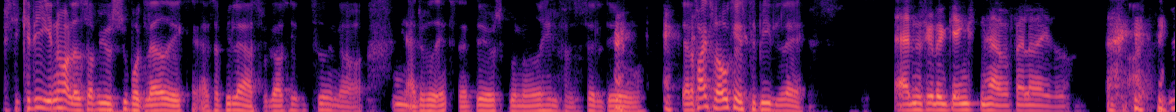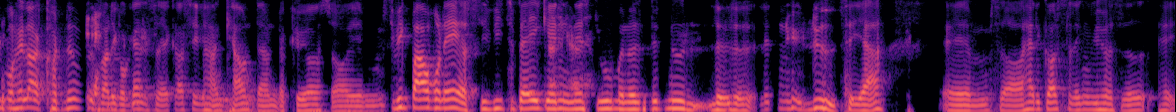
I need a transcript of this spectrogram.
Hvis I kan lide indholdet, så er vi jo super glade, ikke? Altså, vi lærer selvfølgelig også hele tiden, og ja, du ved, internet, det er jo sgu noget helt for sig selv. Det er jo, det har faktisk været okay stabilt i dag. Ja, nu skal du ikke den her, hvor falder jeg ved. Nej, vi må hellere korte ned, før det går galt, så jeg kan også se, at vi har en countdown, der kører. Så øhm, skal vi ikke bare runde af og sige, vi er tilbage igen i næste uge med noget lidt, ny, lidt, lidt ny lyd til jer. Øhm, så have det godt, så længe vi høres ved. Hej.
